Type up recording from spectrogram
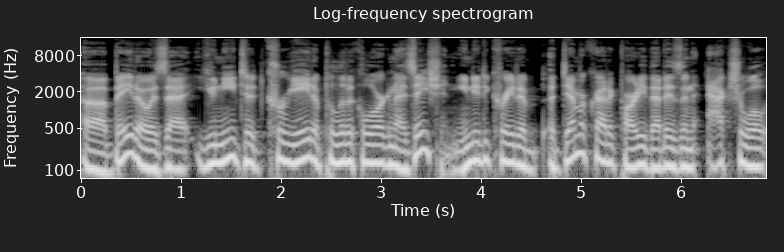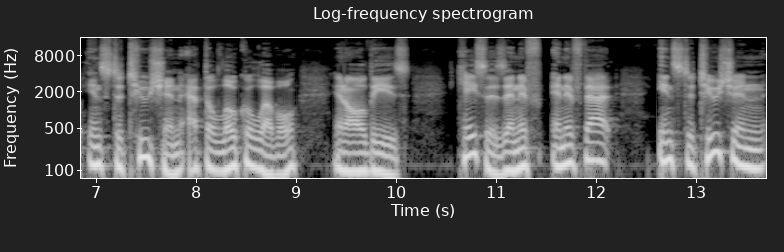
uh, Beto is that you need to create a political organization. You need to create a, a, Democratic Party that is an actual institution at the local level in all these cases. And if and if that institution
